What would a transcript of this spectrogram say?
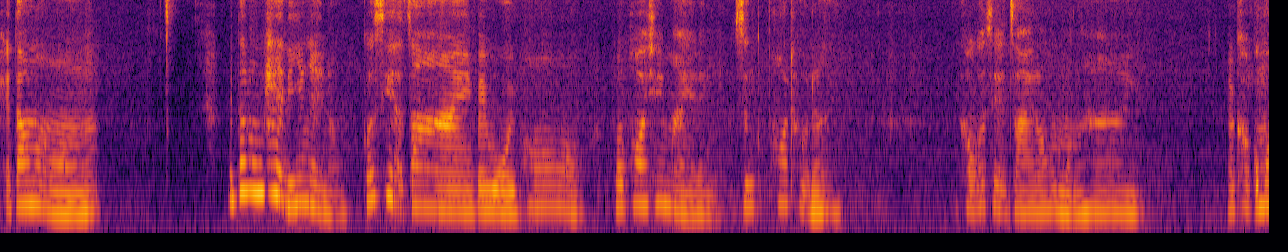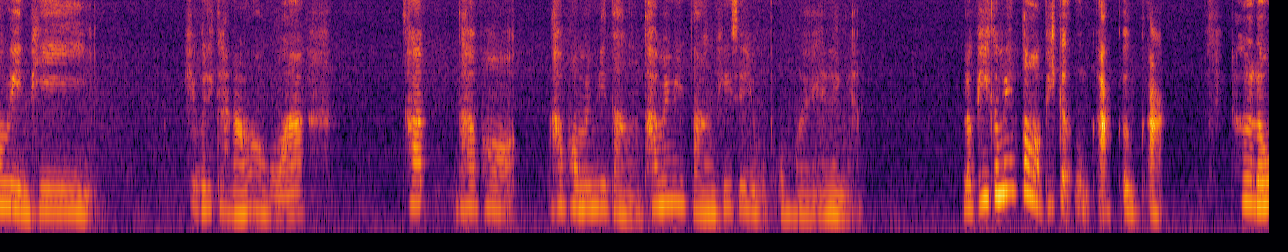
ไอ้เต้าน้องไอ้เต้าน้องแทนนี้ยังไงเนาะก็เสียใจไปโวยพ่อว่าพ่อใช่ไหมอะไรอย่างเงี้ยซึ่งพ่อเธอนั่นแหละเขาก็เสียใจร้องห่มร้องไห้ แล้วเขาก็มาวีนพี่ พี่บริการแล้วบอกว่า ถ้าถ้าพอ ถ้าพอไม่มีตังค์ถ้าไม่มีตังค์พี่จะอยู่กับผมไหมอะไรเงี้ยแล้วพี่ก็ไม่ตอบพี่ก็อึกอักอึกอัก เธอแล้ว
